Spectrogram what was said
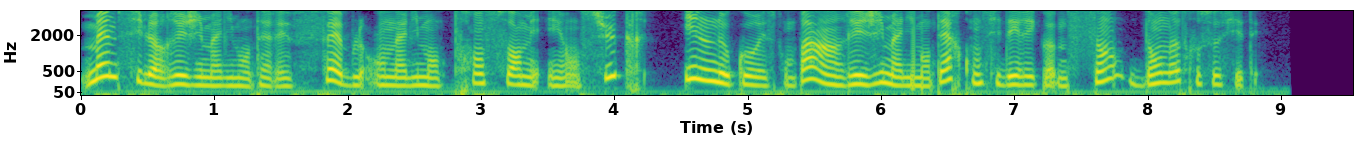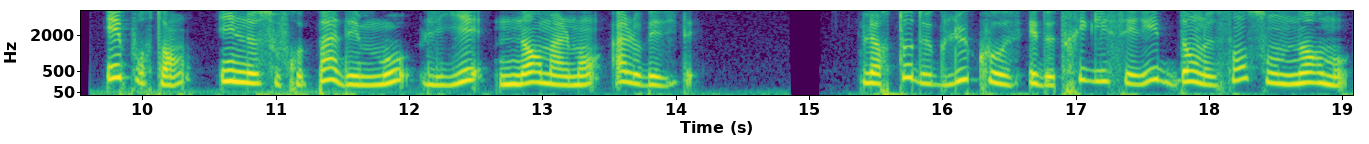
Même si leur régime alimentaire est faible en aliments transformés et en sucre, il ne correspond pas à un régime alimentaire considéré comme sain dans notre société. Et pourtant, ils ne souffrent pas des maux liés normalement à l'obésité. Leur taux de glucose et de triglycérides dans le sang sont normaux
